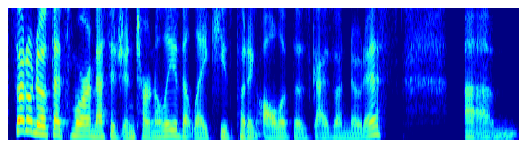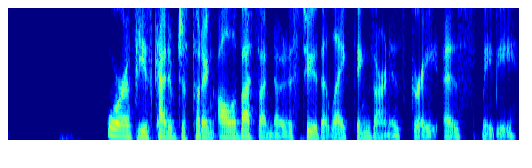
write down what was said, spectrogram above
So I don't know if that's more a message internally that like he's putting all of those guys on notice. Um, or if he's kind of just putting all of us on notice too that like things aren't as great as maybe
